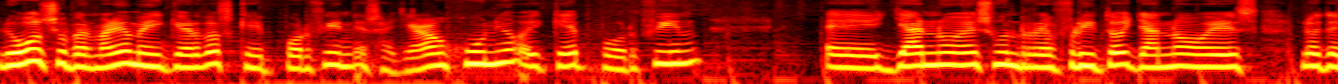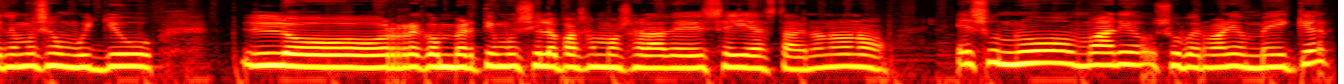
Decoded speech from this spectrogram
Luego el Super Mario Maker 2, que por fin, o sea, llega en junio y que por fin eh, ya no es un refrito, ya no es lo tenemos en Wii U, lo reconvertimos y lo pasamos a la DS y ya está. No, no, no. Es un nuevo Mario, Super Mario Maker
